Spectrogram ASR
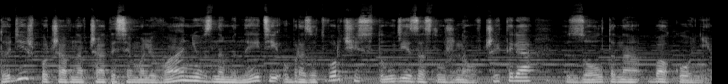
Тоді ж почав навчатися малюванню в знаменитій образотворчій студії заслуженого вчителя Золтана Баконі.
